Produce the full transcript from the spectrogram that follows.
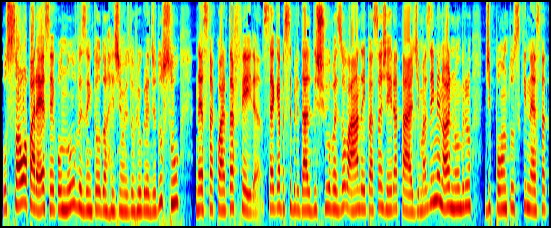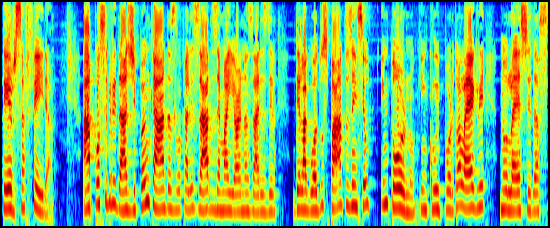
O sol aparece com nuvens em todas as regiões do Rio Grande do Sul nesta quarta-feira. Segue a possibilidade de chuva isolada e passageira à tarde, mas em menor número de pontos que nesta terça-feira. A possibilidade de pancadas localizadas é maior nas áreas de, de Lagoa dos Patos em seu entorno, que inclui Porto Alegre, no leste, das,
